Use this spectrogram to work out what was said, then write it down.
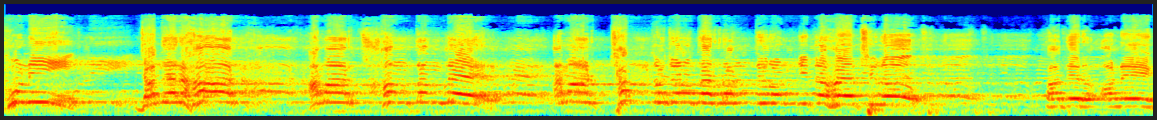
খুনি যাদের হাত আমার সন্তানদের, আমার ছাত্র জনতার রক্তে রঞ্জিত হয়েছিল, তাদের অনেক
